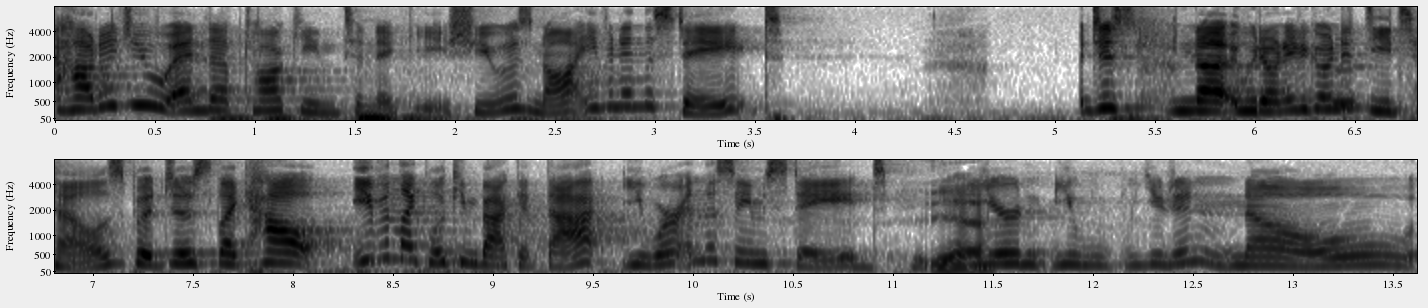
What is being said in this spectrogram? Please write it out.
How did you end up talking to Nikki? She was not even in the state. Just not. We don't need to go into details, but just like how, even like looking back at that, you weren't in the same state. Yeah. You're you you didn't know.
